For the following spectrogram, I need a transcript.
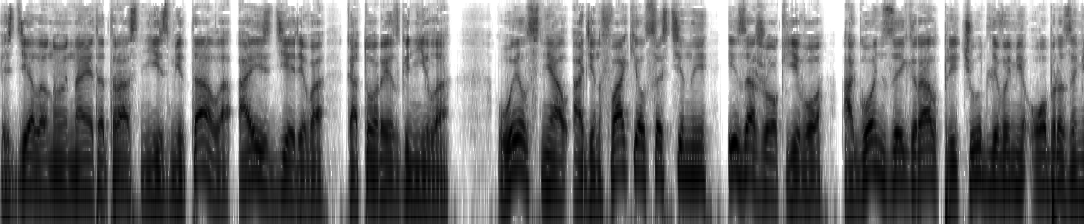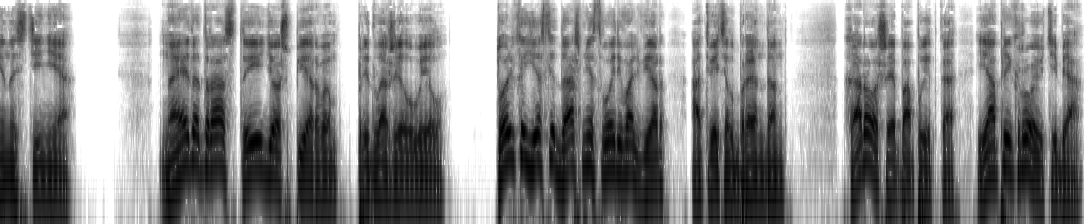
сделанную на этот раз не из металла, а из дерева, которое сгнило. Уилл снял один факел со стены и зажег его. Огонь заиграл причудливыми образами на стене. «На этот раз ты идешь первым», — предложил Уилл. «Только если дашь мне свой револьвер», — ответил Брэндон. «Хорошая попытка. Я прикрою тебя».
